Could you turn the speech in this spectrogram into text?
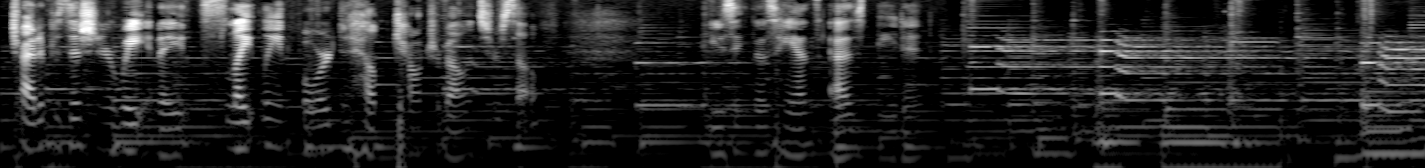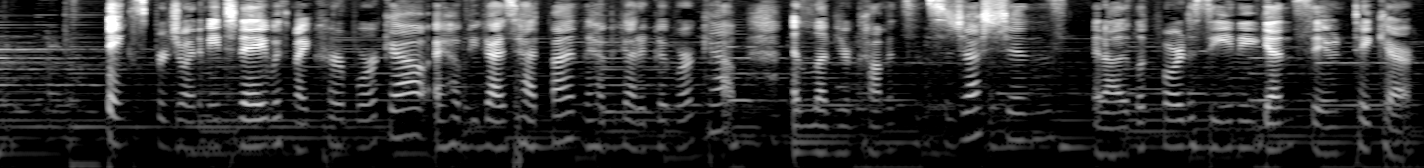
Try to position your weight in a slight lean forward to help counterbalance yourself, using those hands as needed. For joining me today with my curb workout. I hope you guys had fun. I hope you got a good workout. I love your comments and suggestions, and I look forward to seeing you again soon. Take care.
